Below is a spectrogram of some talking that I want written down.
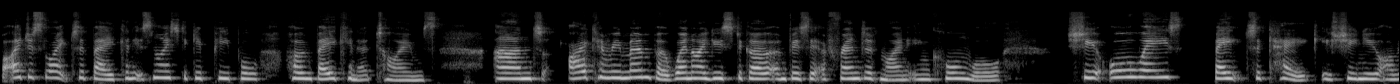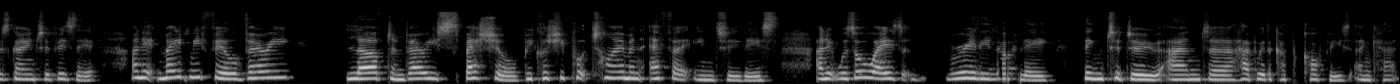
but I just like to bake, and it's nice to give people home baking at times. And I can remember when I used to go and visit a friend of mine in Cornwall, she always baked a cake if she knew I was going to visit. And it made me feel very loved and very special because she put time and effort into this. And it was always a really lovely thing to do and uh, have with a cup of coffees and catch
